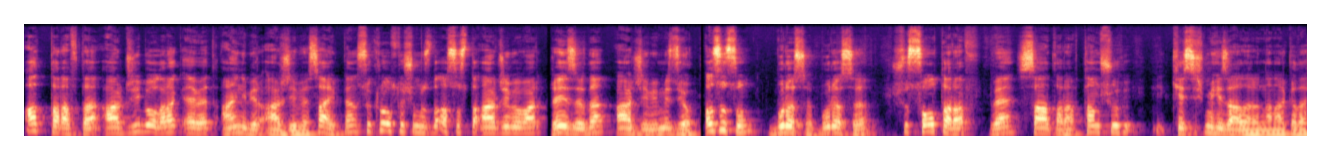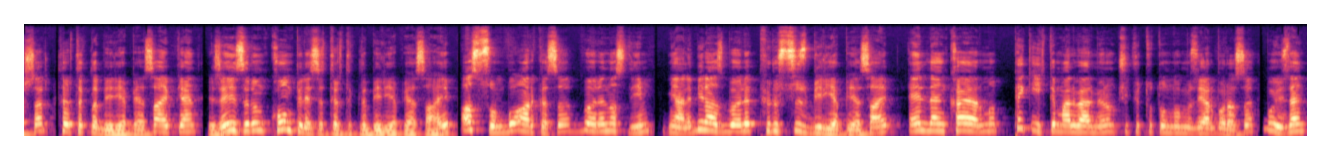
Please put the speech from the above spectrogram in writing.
alt tarafta RGB olarak evet aynı bir RGB sahipten. Scroll tuşumuzda Asus'ta RGB var. Razer'da RGB'miz yok. Asus'un burası, burası, şu sol taraf ve sağ taraf tam şu kesişme hizalarından arkadaşlar tırtıklı bir yapıya sahipken Razer'ın komplesi tırtıklı bir yapıya sahip. Asus'un bu arkası böyle nasıl diyeyim yani biraz böyle pürüzsüz bir yapıya sahip. Elden kayar mı? Pek ihtimal vermiyorum çünkü tutunduğumuz yer burası. Bu yüzden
